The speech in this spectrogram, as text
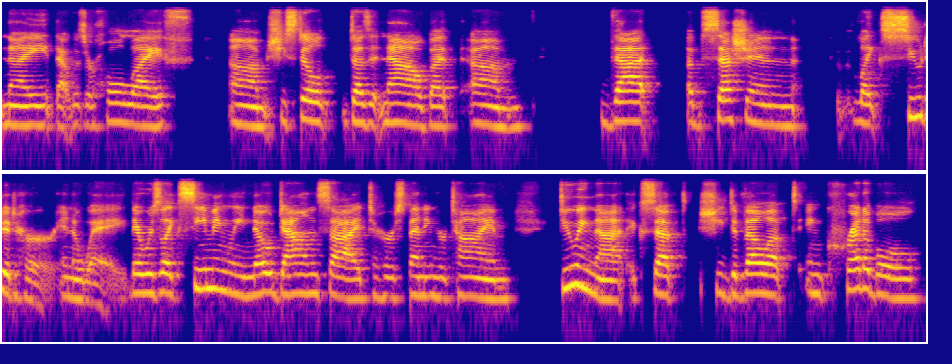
night that was her whole life um she still does it now but um that obsession like suited her in a way. There was like seemingly no downside to her spending her time doing that, except she developed incredible,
